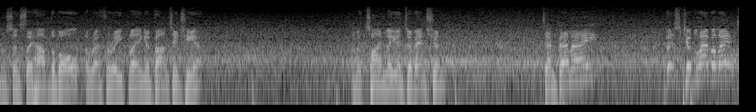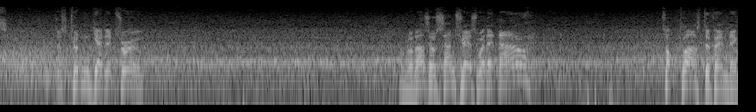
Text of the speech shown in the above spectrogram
Well, since they have the ball, a referee playing advantage here. And a timely intervention. Dembele. This could level it. Just couldn't get it through. And Sanches with it now. Top-class defending.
